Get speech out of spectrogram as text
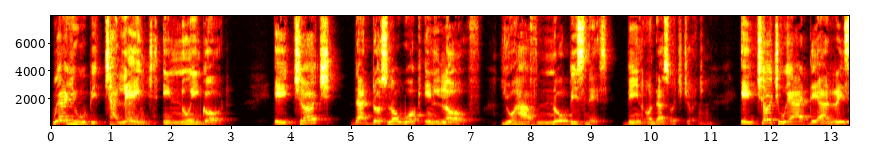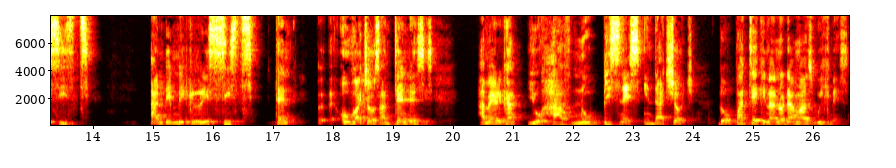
where you will be challenged in knowing God. A church that does not walk in love, you have no business being under such church. Mm-hmm. A church where they are racist and they make racist ten, uh, overtures and tendencies. America, you have no business in that church. Don't partake in another man's weakness.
